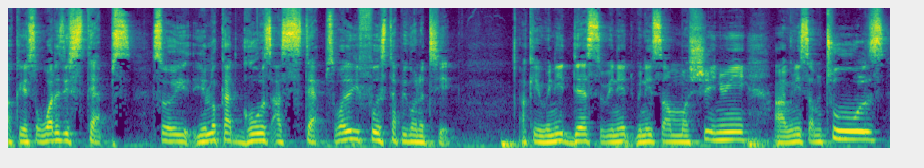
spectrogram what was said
Okay, so what are the steps? So you look at goals as steps. What is the first step you're going to take? Okay, we need this. We need we need some machinery. Uh, we need some tools.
